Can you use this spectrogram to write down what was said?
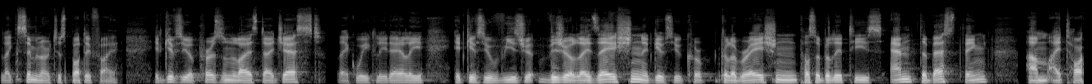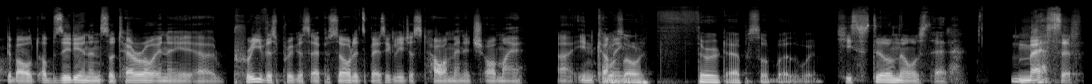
like similar to Spotify. It gives you a personalized digest, like weekly, daily. It gives you visu- visualization. It gives you co- collaboration possibilities. And the best thing, um, I talked about Obsidian and Zotero in a uh, previous previous episode. It's basically just how I manage all my uh, incoming. Third episode, by the way. he still knows that. Massive.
